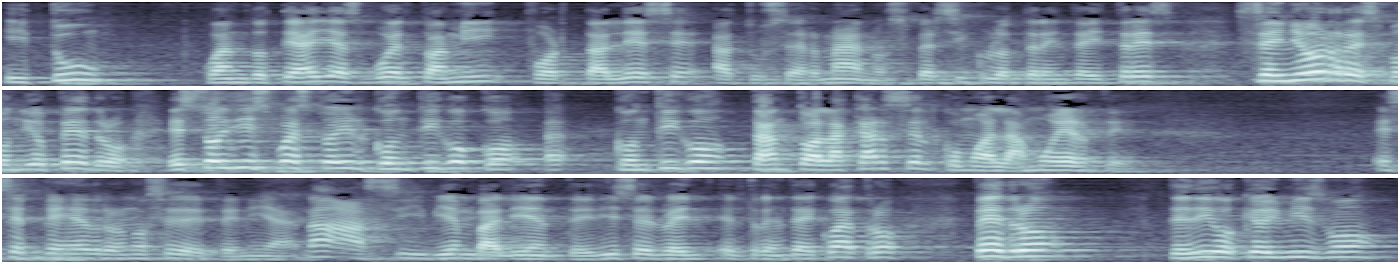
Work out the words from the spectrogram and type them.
Y tú, cuando te hayas vuelto a mí, fortalece a tus hermanos. Versículo 33. Señor, respondió Pedro, estoy dispuesto a ir contigo, eh, contigo tanto a la cárcel como a la muerte. Ese Pedro no se detenía. No, sí, bien valiente. Y dice el, el 34, Pedro, te digo que hoy mismo,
